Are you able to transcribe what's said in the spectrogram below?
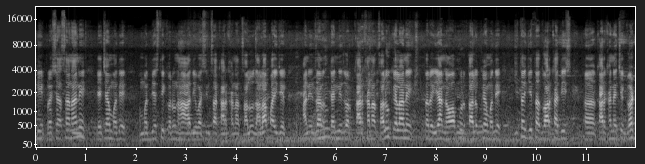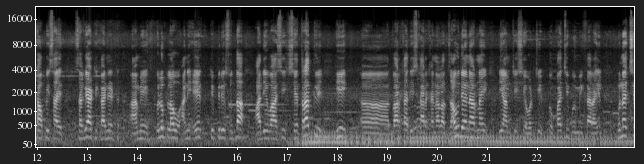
की प्रशासनाने याच्यामध्ये मध्यस्थी करून हा आदिवासींचा कारखाना चालू झाला पाहिजे. आणि जर त्यांनी जर कारखाना चालू केला नाही तर या नवापूर तालुक्यामध्ये जिथं जिथं द्वारकाधीश कारखान्याचे गट ऑफिस आहेत सगळ्या ठिकाणी आम्ही कुलूप लावू आणि एक टिपरीसुद्धा आदिवासी क्षेत्रातली ही द्वारकाधीश कारखान्याला जाऊ देणार नाही ही आमची शेवटची टोकाची भूमिका राहील. पुनश्च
